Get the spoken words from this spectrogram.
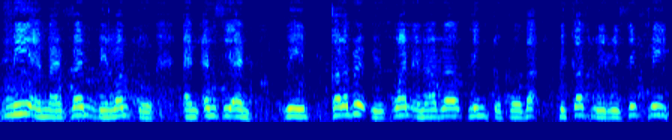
Me and my friend belong to an MCN. We collaborate with one another linked to product because we receive free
